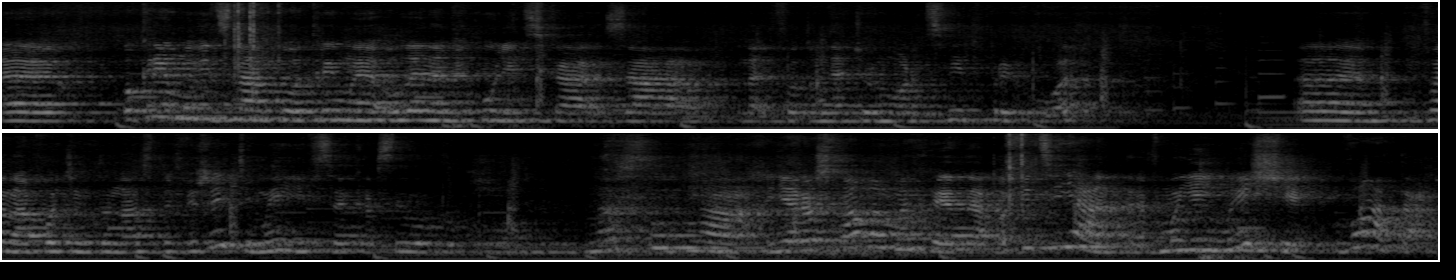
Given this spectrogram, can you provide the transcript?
е, окрему відзнаку отримує Олена Мікуліцька за на- фотонатюрморт «Світ приход. Е, Вона потім до нас добіжить і ми їй все красиво вручимо. Наступна Ярослава Мехеда. Офіціанти, в моїй миші вата.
